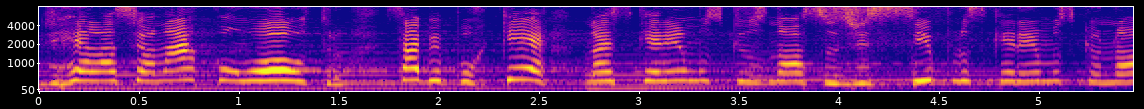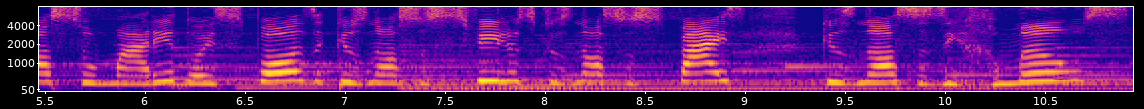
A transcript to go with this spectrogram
de relacionar com o outro. Sabe por quê? Nós queremos que os nossos discípulos, queremos que o nosso marido ou esposa, que os nossos filhos, que os nossos pais, que os nossos irmãos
